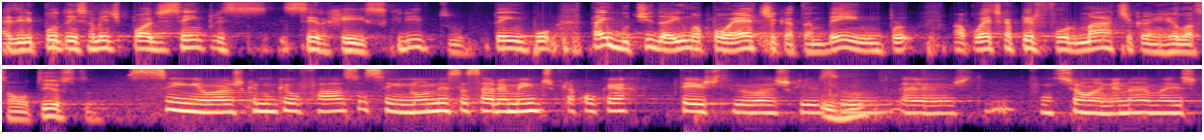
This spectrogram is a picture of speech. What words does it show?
mas ele potencialmente pode sempre ser reescrito. Está embutida aí uma poética também, um, uma poética performática em relação ao texto? Sim, eu acho que no que eu faço, sim, não necessariamente para qualquer texto, eu acho que isso uhum. é, funcione, né? Mas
